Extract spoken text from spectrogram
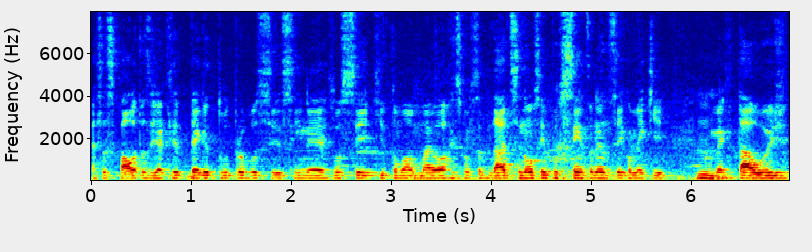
essas pautas, já que você pega tudo para você, assim, né? Você que toma maior responsabilidade, se não 100%, né? Não sei como é que, hum. como é que tá hoje.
